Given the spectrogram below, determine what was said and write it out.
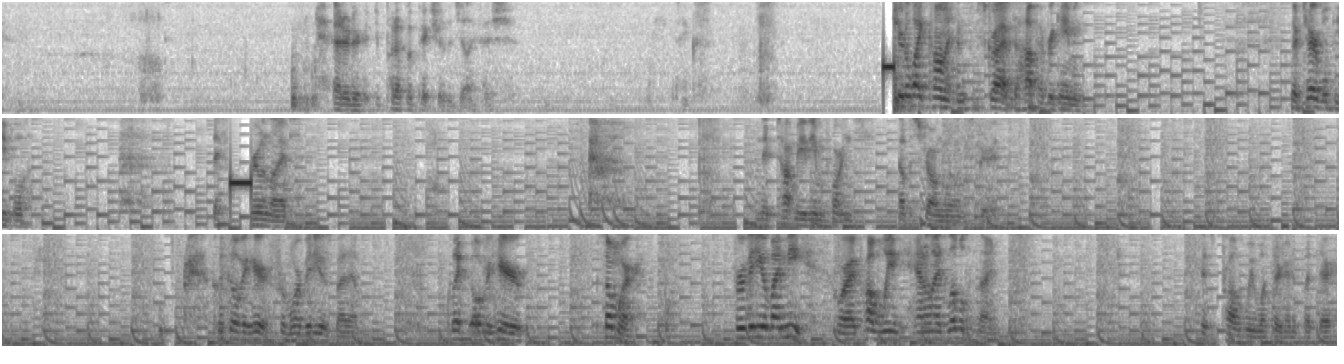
Editor, you put up a picture of the jellyfish. Thanks. Be sure to like, comment, and subscribe to Hot Pepper Gaming. They're terrible people. They ruin lives. They've taught me the importance of a strong will and spirit. Click over here for more videos by them. Click over here somewhere for a video by me, where I probably analyze level design. It's probably what they're gonna put there.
